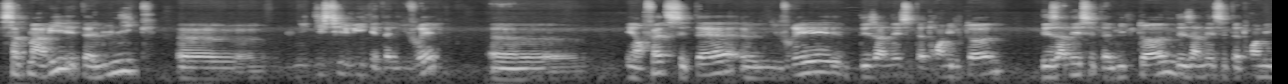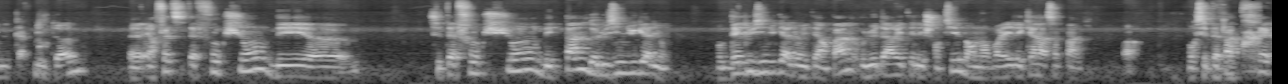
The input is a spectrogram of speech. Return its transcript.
Sainte-Marie était l'unique euh, l'unique distillerie qui était livrée. Et en fait, c'était euh, livré, des années c'était 3000 tonnes, des années c'était 1000 tonnes, des années c'était 3000, 4000 tonnes. Euh, et en fait, c'était fonction des, euh, c'était fonction des pannes de l'usine du Galion. Donc dès que l'usine du Galion était en panne, au lieu d'arrêter les chantiers, ben, on envoyait les cannes à Sainte-Marie. Voilà. Donc c'était pas très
